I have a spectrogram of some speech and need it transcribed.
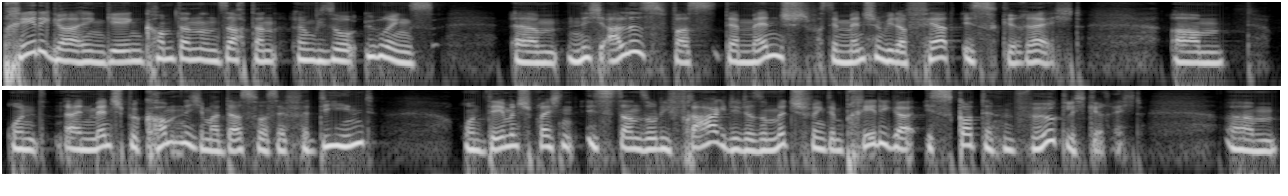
Prediger hingegen kommt dann und sagt dann irgendwie so, übrigens, ähm, nicht alles, was der Mensch, was dem Menschen widerfährt, ist gerecht. Ähm, und ein Mensch bekommt nicht immer das, was er verdient. Und dementsprechend ist dann so die Frage, die da so mitschwingt im Prediger, ist Gott denn wirklich gerecht? Ähm,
